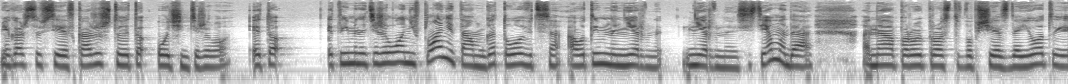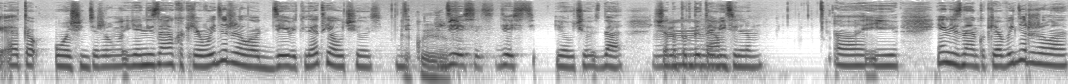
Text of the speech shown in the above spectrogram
мне кажется, все скажут, что это очень тяжело. Это, это именно тяжело не в плане там готовиться, а вот именно нервно, нервная система, да, она порой просто вообще сдает, и это очень тяжело. Я не знаю, как я выдержала, 9 лет я училась. Какой ужас. 10, 10 я училась, да, еще на М, да. А, И я не знаю, как я выдержала,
